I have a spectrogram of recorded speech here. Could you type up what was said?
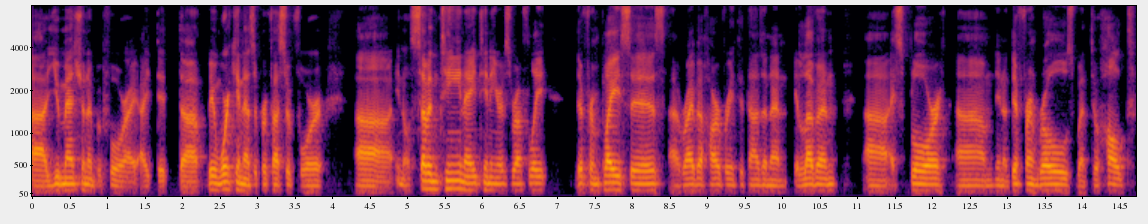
uh, you mentioned it before. I, I did uh, been working as a professor for uh, you know 17, 18 years roughly different places. arrived at Harvard in 2011. Uh, explored, um, you know, different roles. Went to Hult,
